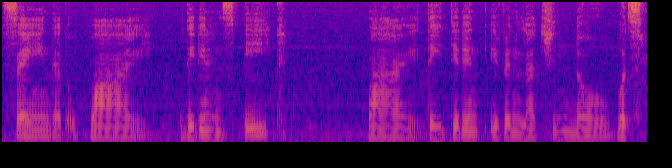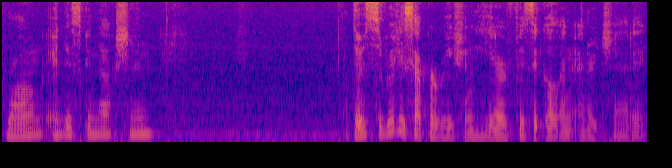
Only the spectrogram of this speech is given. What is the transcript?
saying that why they didn't speak, why they didn't even let you know what's wrong in this connection there's really separation here, physical and energetic.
